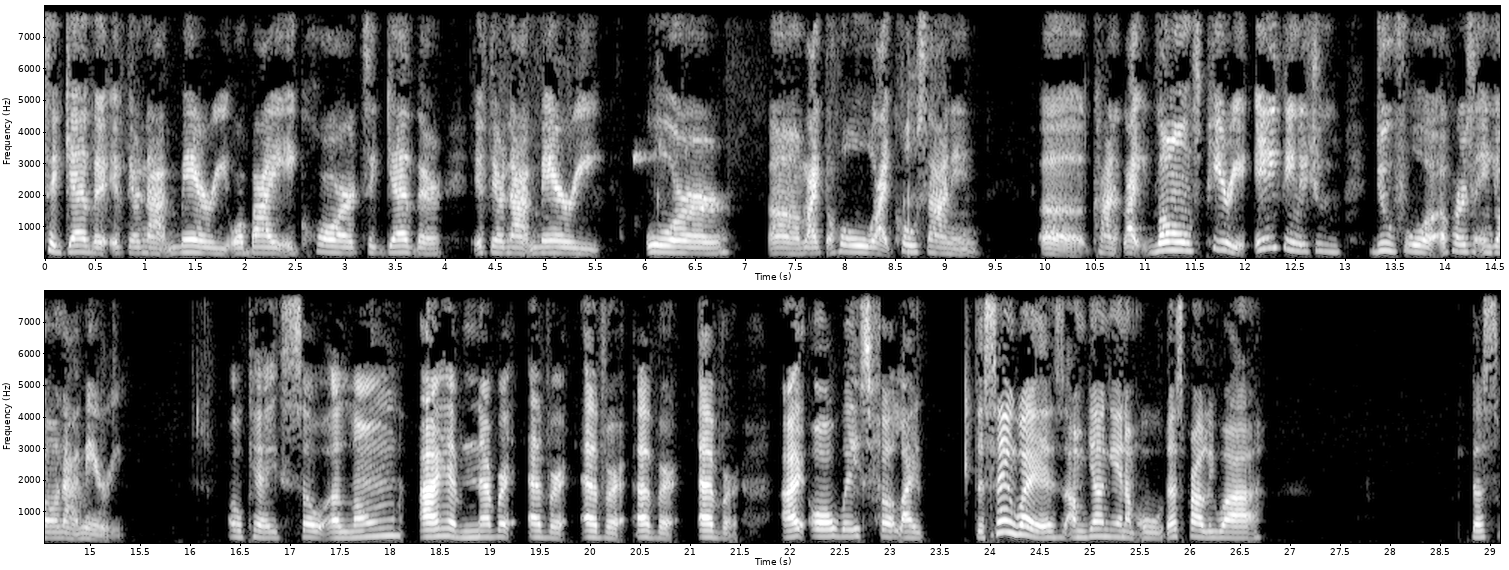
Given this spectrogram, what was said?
together if they're not married or buy a car together if they're not married or um like the whole like co-signing uh kind of like loans period anything that you do for a person and y'all not married? Okay, so alone, I have never, ever, ever, ever, ever. I always felt like the same way as I'm young and I'm old. That's probably why. That's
